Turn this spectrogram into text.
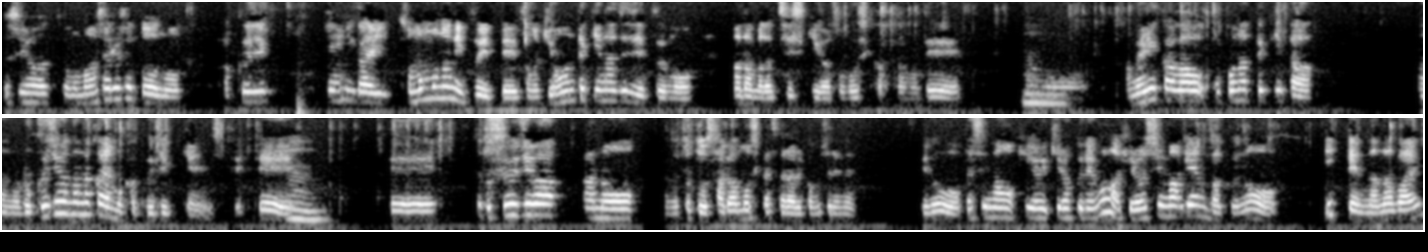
私はそのマーシャル諸島の核実験被害そのものについて、その基本的な事実もまだまだ知識が乏しかったので、あのアメリカが行ってきたあの67回も核実験してて、うん。でちょっと数字はあのちょっと差がもしかしたらあるかもしれないですけど私の記記録では広島原爆の1.7倍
